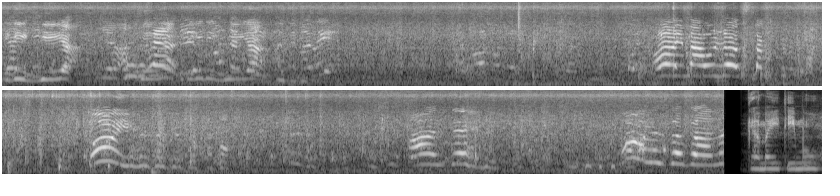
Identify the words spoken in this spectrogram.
digi giya. Giya, digi giya. Oy, mahulog! Tak! Uy! Ante! Oh, nasa ka na? Gamay timo.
